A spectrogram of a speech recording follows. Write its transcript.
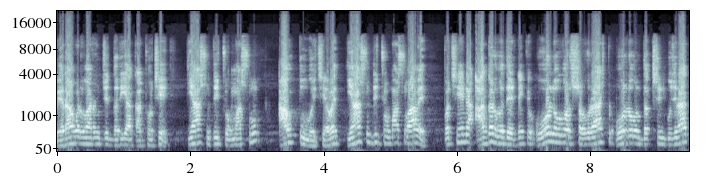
વેરાવળ વાળો જે દરિયાકાંઠો છે, ત્યાં સુધી ચોમાસું આવતું હોય છે. હવે ત્યાં સુધી ચોમાસું આવે, પછી એને આગળ વધે એટલે કે all over Saurashtra all over દક્ષિણ ગુજરાત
